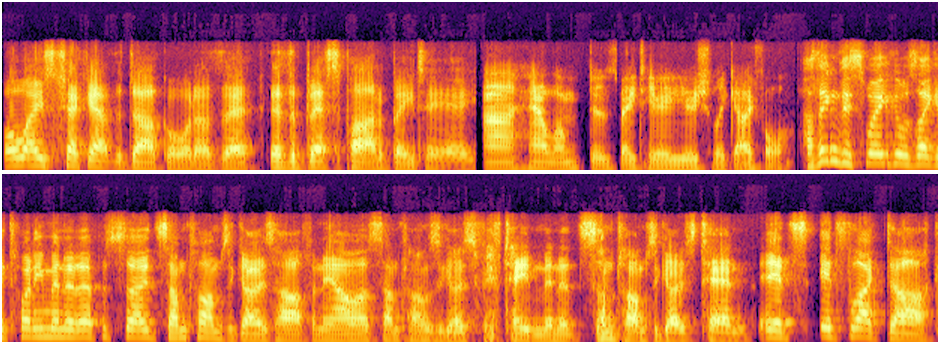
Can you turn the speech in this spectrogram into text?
always check out the Dark Order. They're, they're the best part of BTE. Uh, how long does BTE usually go for? I think this week it was like a 20 minute episode. Sometimes it goes half an hour, sometimes it goes 15 minutes, sometimes it goes 10. It's it's like dark.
